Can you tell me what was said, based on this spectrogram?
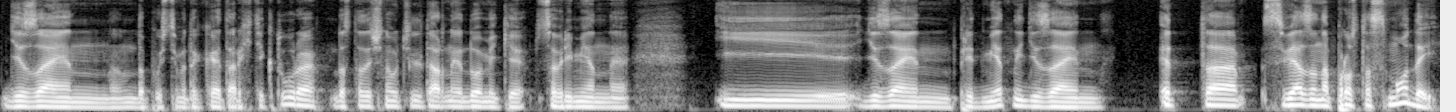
дизайн, допустим, это какая-то архитектура, достаточно утилитарные домики современные, и дизайн, предметный дизайн. Это связано просто с модой?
